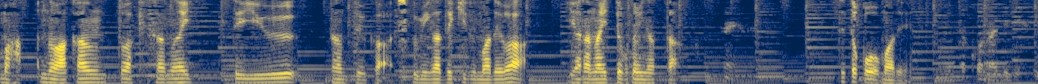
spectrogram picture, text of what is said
まあ、のアカウントは消さないっていう、なんていうか、仕組みができるまでは、やらないってことになった。はい。ってとこまで。全く同じですね。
